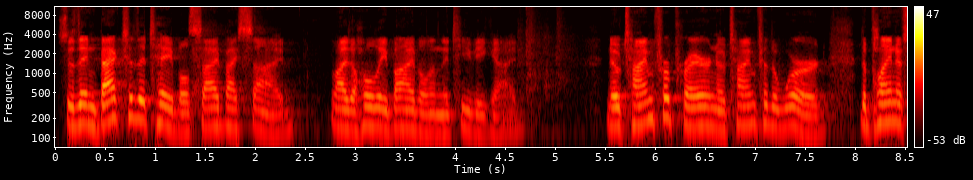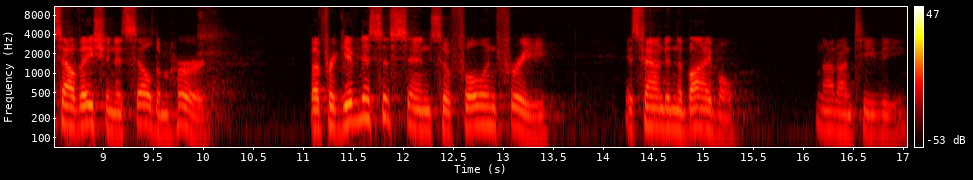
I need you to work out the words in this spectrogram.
So then back to the table, side by side, lie the Holy Bible and the TV guide. No time for prayer, no time for the Word. The plan of salvation is seldom heard. But forgiveness of sin, so full and free, is found in the Bible, not on TV.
